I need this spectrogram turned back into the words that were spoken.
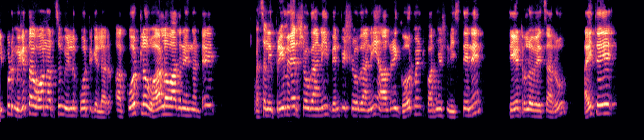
ఇప్పుడు మిగతా ఓనర్స్ వీళ్ళు కోర్టుకి వెళ్ళారు ఆ కోర్టులో వాళ్ళ వాదన ఏంటంటే అసలు ఈ ప్రీమియర్ షో కానీ బెనిఫిట్ షో కానీ ఆల్రెడీ గవర్నమెంట్ పర్మిషన్ ఇస్తేనే థియేటర్లో వేశారు. అయితే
